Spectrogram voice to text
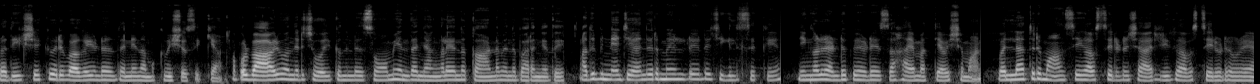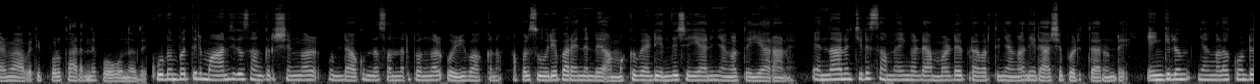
പ്രതീക്ഷയ്ക്ക് ഒരു വകയുണ്ടെന്ന് തന്നെ നമുക്ക് വിശ്വസിക്കാം. അപ്പോൾ ബാലു വന്നിട്ട് ചോദിക്കുന്നുണ്ട് സ്വാമി എന്താ ഞങ്ങളെ ഒന്ന് കാണണമെന്ന് പറഞ്ഞത്? അത് പിന്നെ ജയനിർമ്മയുടെ ചികിത്സയ്ക്ക് നിങ്ങൾ രണ്ടുപേരുടെ സഹായം അത്യാവശ്യമാണ്. വല്ലാത്തൊരു മാനസികാവസ്ഥയിലൂടെ ശാരീരിക അവസ്ഥയിലൂടെയാണ് അവരിപ്പോൾ കടന്നു പോകുന്നത്. കുടുംബത്തിൽ മാനസിക സംഘർഷങ്ങൾ ഉണ്ടാക്കുന്ന സന്ദർഭങ്ങൾ ഒഴിവാക്കണം. അപ്പോൾ സൂര്യ പറയുന്നുണ്ട് അമ്മയ്ക്ക് വേണ്ടി എന്ത് ചെയ്യാനും ഞങ്ങൾ തയ്യാറാണ്. എന്നാലും ചില സമയങ്ങളിൽ അമ്മയുടെ പ്രവൃത്തി ഞങ്ങൾ നിരാശപ്പെടുത്താറുണ്ട്. എങ്കിലും ഞങ്ങളെക്കൊണ്ട്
